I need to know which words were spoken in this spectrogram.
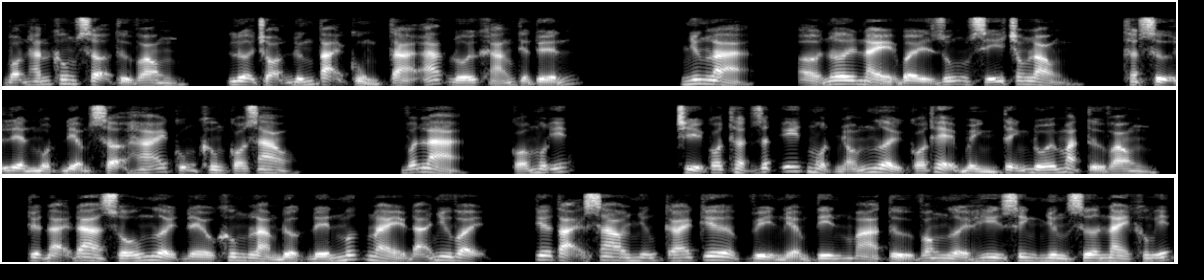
bọn hắn không sợ tử vong, lựa chọn đứng tại cùng tà ác đối kháng tiền tuyến. Nhưng là, ở nơi này bầy dũng sĩ trong lòng, thật sự liền một điểm sợ hãi cũng không có sao. Vẫn là, có một ít. Chỉ có thật rất ít một nhóm người có thể bình tĩnh đối mặt tử vong, tuyệt đại đa số người đều không làm được đến mức này đã như vậy, kia tại sao những cái kia vì niềm tin mà tử vong người hy sinh nhưng xưa nay không ít?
